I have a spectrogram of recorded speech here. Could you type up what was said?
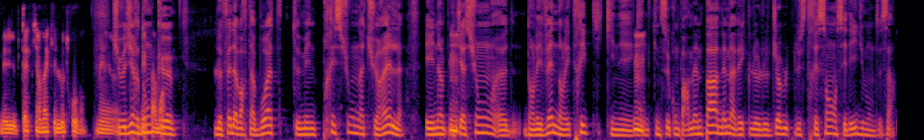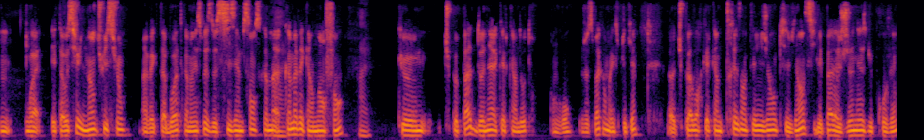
Mais peut-être qu'il y en a qui le trouvent. Hein. Mais, tu veux dire donc que le fait d'avoir ta boîte te met une pression naturelle et une implication mm. euh, dans les veines, dans les tripes qui, mm. qui, ne se compare même pas, même avec le, job le plus stressant en CDI du monde, c'est ça? Mm. Ouais, et tu as aussi une intuition avec ta boîte, comme une espèce de sixième sens, comme, comme avec un enfant, que tu peux pas donner à quelqu'un d'autre. En gros, je sais pas comment expliquer. Euh, tu peux avoir quelqu'un de très intelligent qui vient, s'il n'est pas la jeunesse du projet,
